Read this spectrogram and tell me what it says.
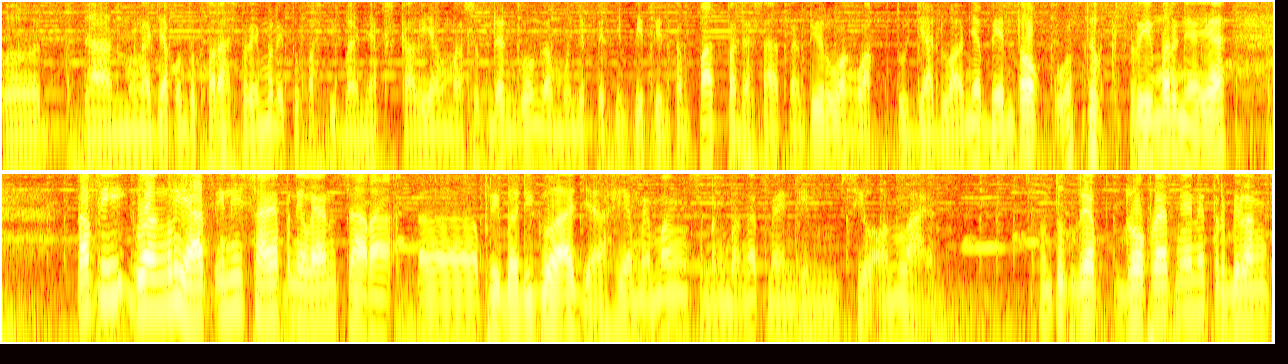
uh, dan mengajak untuk para streamer itu pasti banyak sekali yang masuk dan gue nggak mau nyepit nyepitin tempat pada saat nanti ruang waktu jadwalnya bentrok untuk streamernya ya. Tapi gua ngelihat ini saya penilaian secara uh, pribadi gua aja yang memang seneng banget main game seal online. Untuk drop, drop rate-nya ini terbilang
